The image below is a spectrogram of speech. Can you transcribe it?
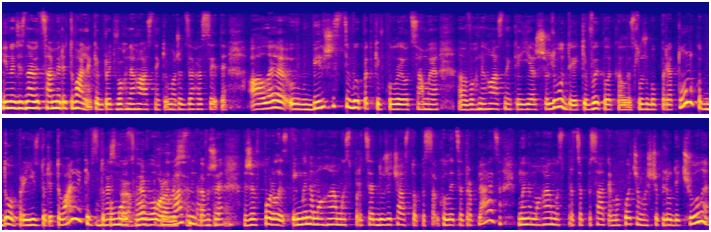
іноді навіть самі рятувальники беруть вогнегасники, можуть загасити. Але в більшості випадків, коли от саме е, вогнегасники є, що люди, які викликали службу порятунку до приїзду рятувальників з допомогою свого вогнегасника, так, вже так. Вже впорались. І ми намагаємось про це дуже часто писати, коли це трапляється. Ми намагаємось про це писати. Ми хочемо, щоб люди чули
